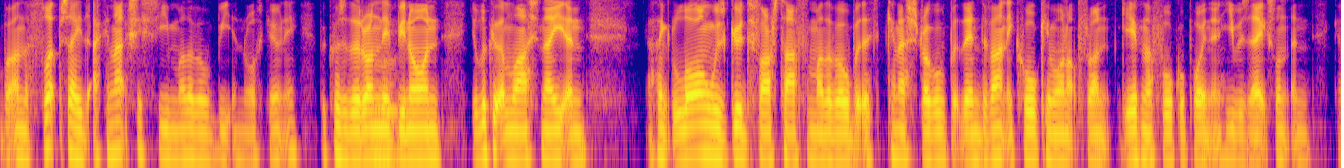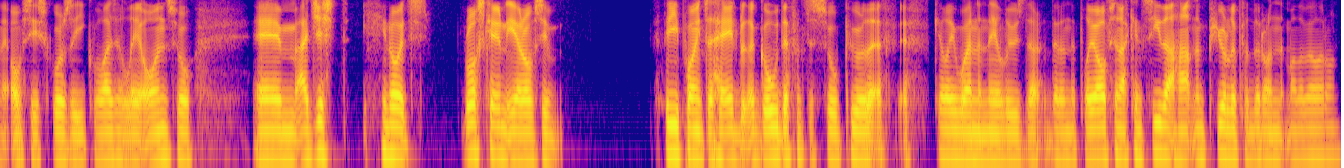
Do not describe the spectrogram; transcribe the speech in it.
but on the flip side, I can actually see Motherwell beating Ross County because of the run they've been on. You look at them last night and I think Long was good first half for Motherwell, but they kind of struggled. But then Devante Cole came on up front, gave them a focal point, and he was excellent and kind of obviously scores the equaliser late on. So um, I just, you know, it's Ross County are obviously three points ahead, but the goal difference is so poor that if, if Killie win and they lose, they're, they're in the playoffs. And I can see that happening purely for the run that Motherwell are on.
